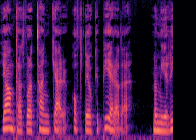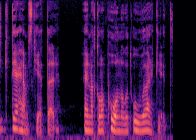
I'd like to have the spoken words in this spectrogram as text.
Jag antar att våra tankar ofta är ockuperade med mer riktiga hemskheter än att komma på något overkligt.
